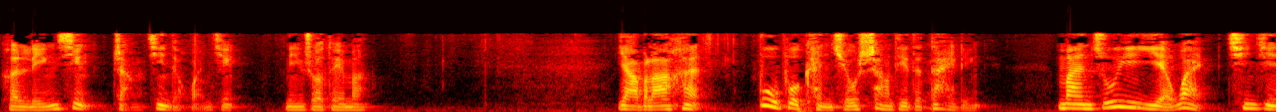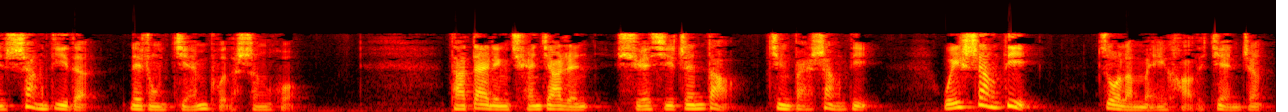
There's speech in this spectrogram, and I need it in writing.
和灵性长进的环境。您说对吗？亚伯拉罕步步恳求上帝的带领。满足于野外亲近上帝的那种简朴的生活，他带领全家人学习真道，敬拜上帝，为上帝做了美好的见证。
